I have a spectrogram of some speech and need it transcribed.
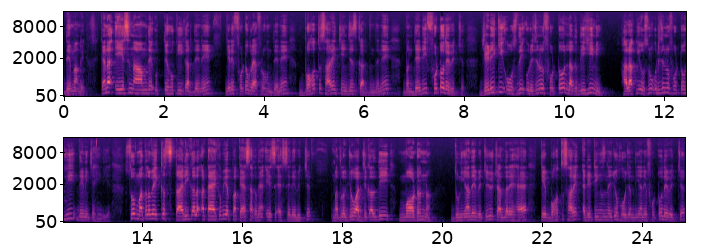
ਦੇਵਾਂਗੇ। ਕਹਿੰਦਾ ਇਸ ਨਾਮ ਦੇ ਉੱਤੇ ਉਹ ਕੀ ਕਰਦੇ ਨੇ, ਜਿਹੜੇ ਫੋਟੋਗ੍ਰਾਫਰ ਹੁੰਦੇ ਨੇ, ਬਹੁਤ ਸਾਰੇ ਚੇਂਜਸ ਕਰ ਦਿੰਦੇ ਨੇ ਬੰਦੇ ਦੀ ਫੋਟੋ ਦੇ ਵਿੱਚ, ਜਿਹੜੀ ਕਿ ਉਸ ਦੀ origignal ਫੋਟੋ ਲੱਗਦੀ ਹੀ ਨਹੀਂ। ਹਾਲਾਂਕਿ ਉਸ ਨੂੰ origignal ਫੋਟੋ ਹੀ ਦੇਣੀ ਚਾਹੀਦੀ ਹੈ। ਸੋ ਮਤਲਬ ਇੱਕ ਸਟਾਈਰੀਕਲ ਅਟੈਕ ਵੀ ਆਪਾਂ ਕਹਿ ਸਕਦੇ ਹਾਂ ਇਸ ਐਸੇ ਦੇ ਵਿੱਚ। ਮਤਲਬ ਜੋ ਅੱਜ ਕੱਲ ਦੀ ਮਾਡਰਨ ਦੁਨੀਆ ਦੇ ਵਿੱਚ ਜੋ ਚੱਲ ਰਿਹਾ ਹੈ ਕਿ ਬਹੁਤ ਸਾਰੇ ਐਡੀਟਿੰਗਸ ਨੇ ਜੋ ਹੋ ਜਾਂਦੀਆਂ ਨੇ ਫੋਟੋ ਦੇ ਵਿੱਚ,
